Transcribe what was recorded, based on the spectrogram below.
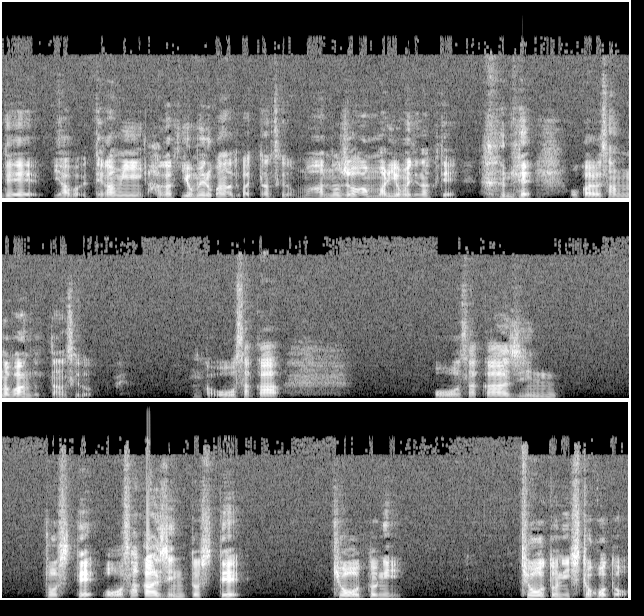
で、やば、手紙、はがき読めるかなとか言ったんですけど、まあ、案の定あんまり読めてなくて、で、おかよさんの番だったんですけど、なんか大阪、大阪人として、大阪人として、京都に、京都に一言、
